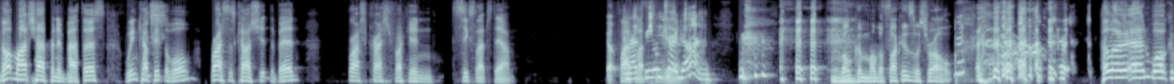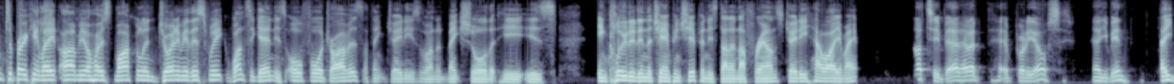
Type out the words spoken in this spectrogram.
Not much happened in Bathurst. Whincup hit the wall. Bryce's car shit the bed. Bryce crashed fucking six laps down. Yep. Five and that's laps the intro end. done. Welcome, motherfuckers. Let's roll. Hello and welcome to Breaking Late. I'm your host, Michael, and joining me this week, once again, is all four drivers. I think JD's the one to make sure that he is included in the championship and he's done enough rounds. JD, how are you, mate? Not too bad. How about everybody else? How you been? Hey,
